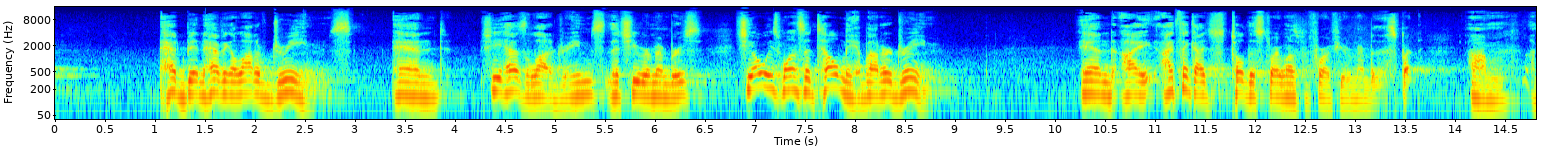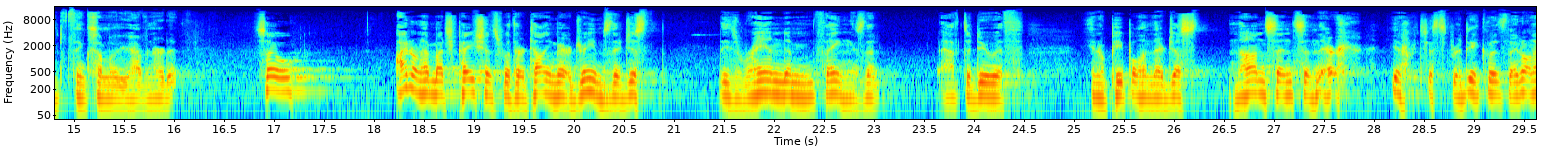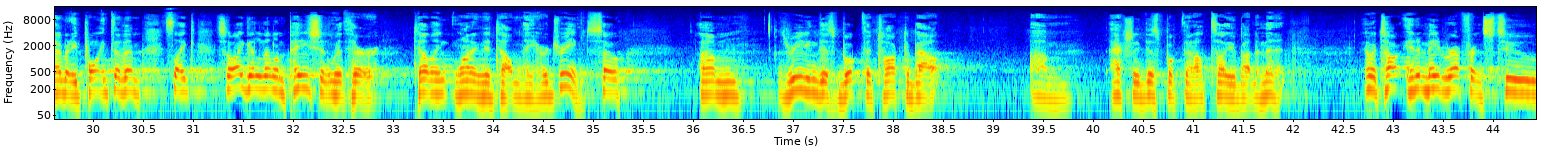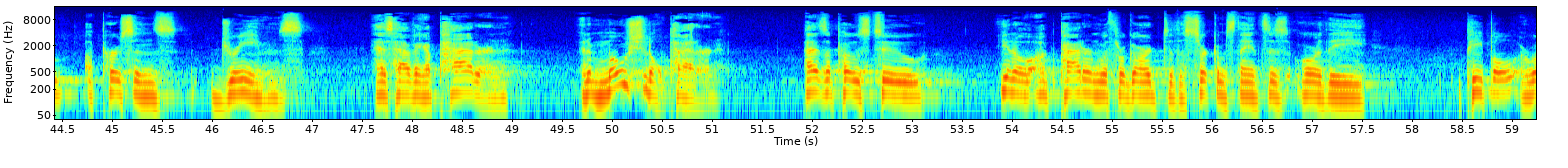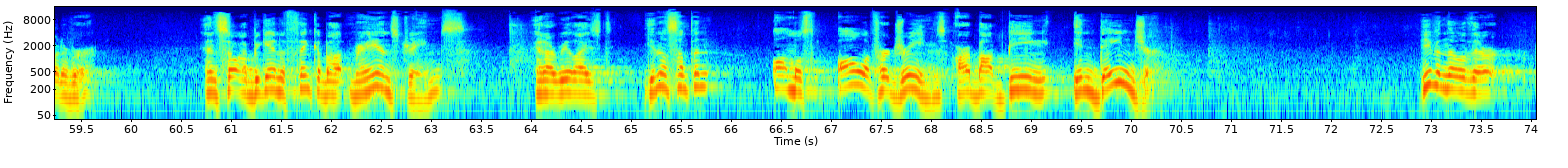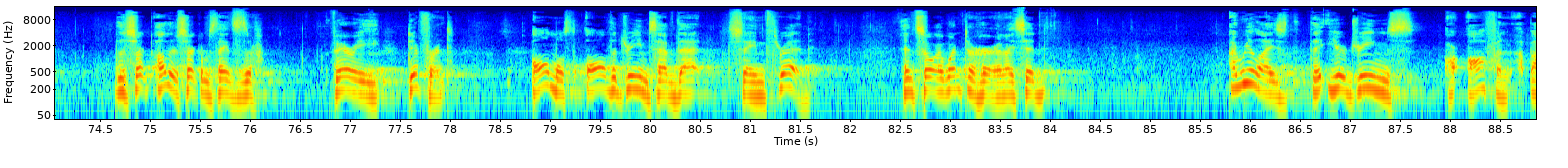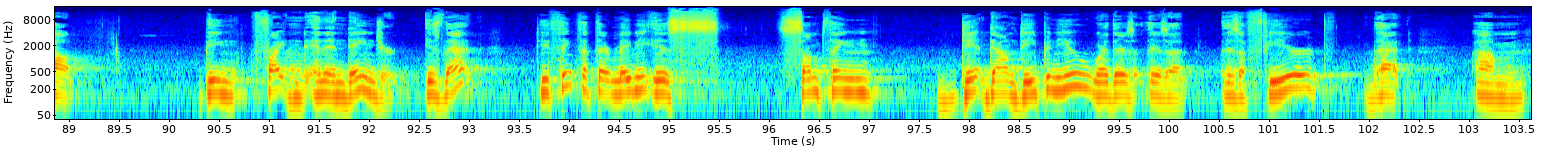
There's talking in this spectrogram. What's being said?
had been having a lot of dreams, and she has a lot of dreams that she remembers. She always wants to tell me about her dream. And I, I think I told this story once before, if you remember this, but um, I think some of you haven't heard it. So I don't have much patience with her telling me her dreams. They're just these random things that have to do with, you know, people, and they're just nonsense, and they're you know, just ridiculous. They don't have any point to them. It's like, so I get a little impatient with her telling, wanting to tell me her dreams. So um, I was reading this book that talked about, um, actually, this book that I'll tell you about in a minute. And talk, and it made reference to a person's dreams as having a pattern, an emotional pattern, as opposed to, you know, a pattern with regard to the circumstances or the people or whatever. And so I began to think about Marianne's dreams, and I realized, you know something? Almost all of her dreams are about being in danger. Even though there the other circumstances are very different, almost all the dreams have that same thread. And so I went to her and I said, I realized that your dreams are often about being frightened and in danger. Is that, do you think that there maybe is something down deep in you where there's, there's, a, there's a fear that, um,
